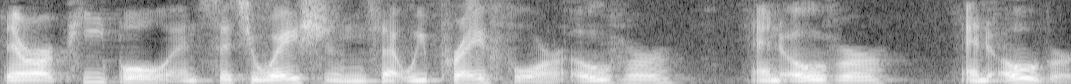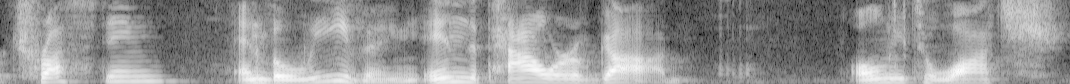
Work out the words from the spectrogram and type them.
There are people and situations that we pray for over and over and over, trusting and believing in the power of God, only to watch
